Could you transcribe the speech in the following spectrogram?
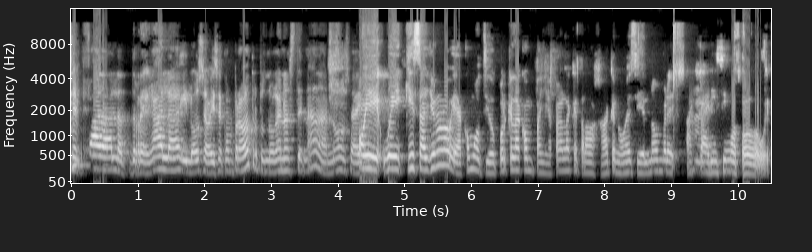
se enfada, la regala y luego se va y se compra otro, pues no ganaste nada, ¿no? O sea, Oye, güey, quizá yo no lo veía como tío porque la compañía para la que trabajaba, que no voy a decir el nombre, está carísimo todo, güey.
